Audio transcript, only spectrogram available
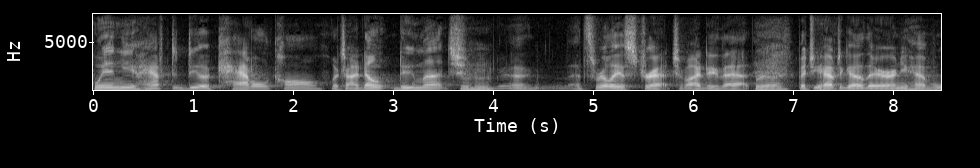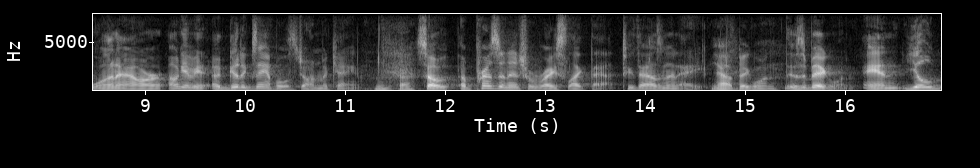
When you have to do a cattle call, which I don't do much, Mm-hmm. uh, It's really a stretch if I do that. Really? But you have to go there and you have one hour. I'll give you a good example with John McCain. Okay. So a presidential race like that, 2008, Yeah, big one. It was a big one. And you'll,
